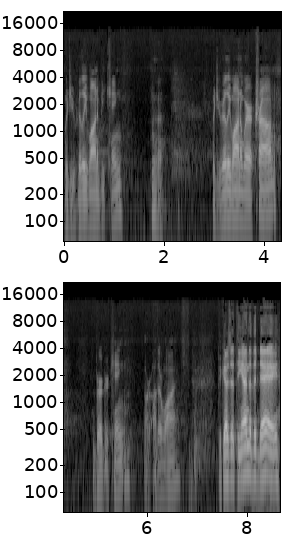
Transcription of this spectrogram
would you really want to be king? would you really want to wear a crown, Burger King, or otherwise? Because at the end of the day,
